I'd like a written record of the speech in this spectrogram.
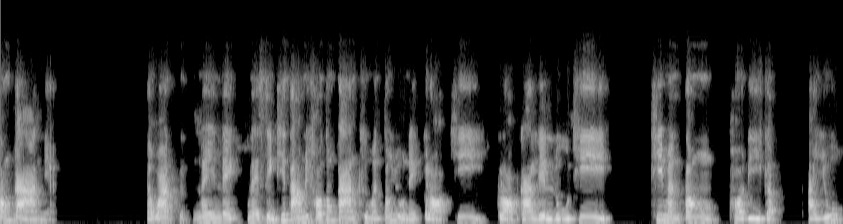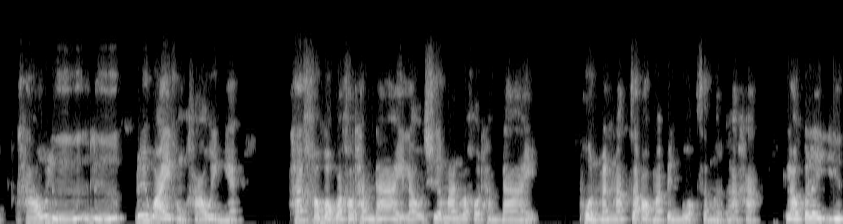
ต้องการเนี่ย แต่ว่าในในในสิ่งที่ตามที่เขาต้องการ คือมันต้องอยู่ในกรอบที่กรอบการเรียนรู้ที่ที่มันต้องพอดีกับอายุเขาหรือหรือด้วยวัยของเขาอย่างเงี้ยถ้าเขาบอกว่าเขาทำได้ เราเชื่อมั่นว่าเขาทำได้ ผลมันมักจะออกมาเป็นบวกเสมออะค่ะ เราก็เลยยึด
